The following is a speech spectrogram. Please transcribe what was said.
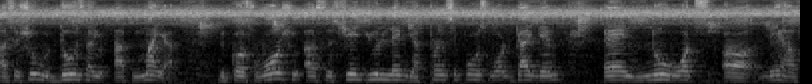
associate with those that you admire because once you associate you learn their principles what guide them and know what uh, they have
